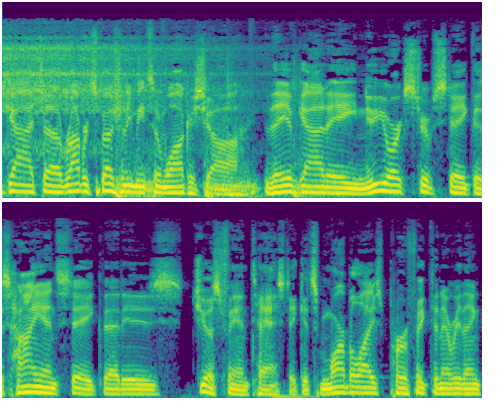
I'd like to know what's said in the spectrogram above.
Have got uh, Robert Specialty Meats in Waukesha. They have got a New York strip steak, this high end steak that is just fantastic. It's marbleized perfect and everything.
